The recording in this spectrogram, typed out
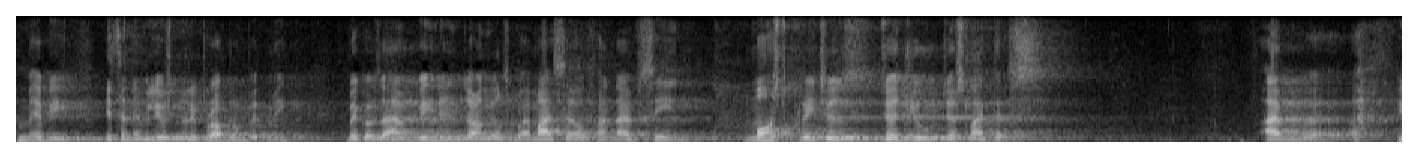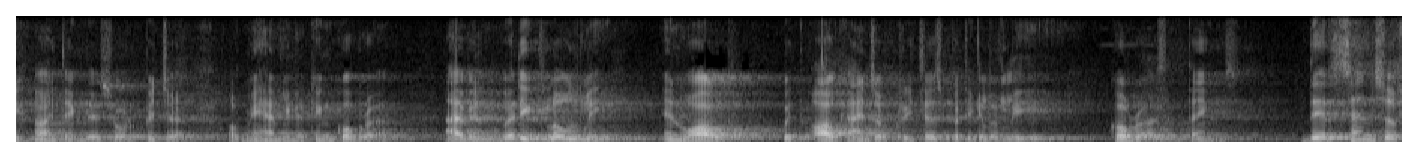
Maybe it's an evolutionary problem with me, because I've been in jungles by myself and I've seen most creatures judge you just like this. I've… Uh, you know, I think they showed a picture of me having a king cobra. I've been very closely involved with all kinds of creatures, particularly cobras and things. Their sense of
